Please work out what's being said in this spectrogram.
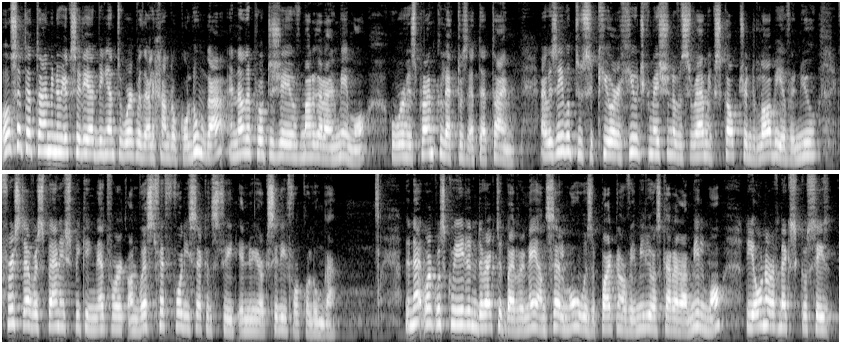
Also at that time in New York City, I began to work with Alejandro Colunga, another protege of Margara and Memo, who were his prime collectors at that time. I was able to secure a huge commission of a ceramic sculpture in the lobby of a new, first ever Spanish speaking network on West 42nd Street in New York City for Colunga. The network was created and directed by Rene Anselmo, who was a partner of Emilio Azcárraga Milmo, the owner of Mexico City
